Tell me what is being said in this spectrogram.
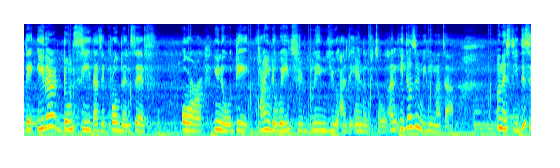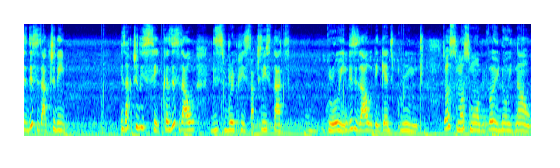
they either don't see it as a problem safe or you know they find a way to blame you at the end of it all. And it doesn't really matter. Honestly this is this is actually is actually sick because this is how this rapist actually starts growing. This is how they get groomed. Just small small before you know it now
